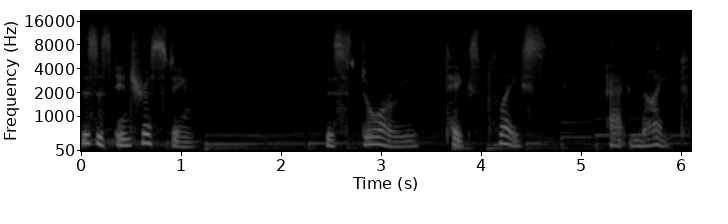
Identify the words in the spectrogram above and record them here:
This is interesting. This story takes place at night.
